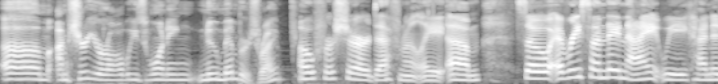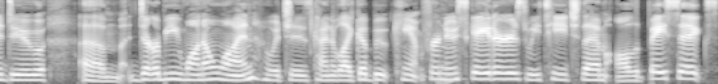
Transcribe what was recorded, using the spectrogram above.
Um, I'm sure you're always wanting new members, right? Oh, for sure, definitely. Um, so every Sunday night, we kind of do um, Derby 101, which is kind of like a boot camp for new skaters. We teach them all the basics.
